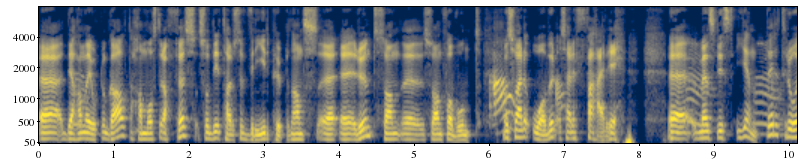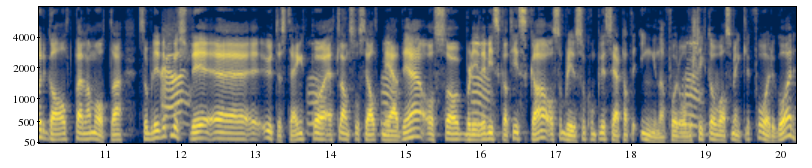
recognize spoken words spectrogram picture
Eh, det Han har gjort noe galt, han må straffes, så de tar og vrir puppen hans eh, eh, rundt så han, så han, får vondt. Men så er det over, og så er det ferdig. Mens hvis jenter trår galt på en eller annen måte, så blir de plutselig utestengt på et eller annet sosialt medie, og så blir det hviska tiska, og så blir det så komplisert at ingen får oversikt over hva som egentlig foregår.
